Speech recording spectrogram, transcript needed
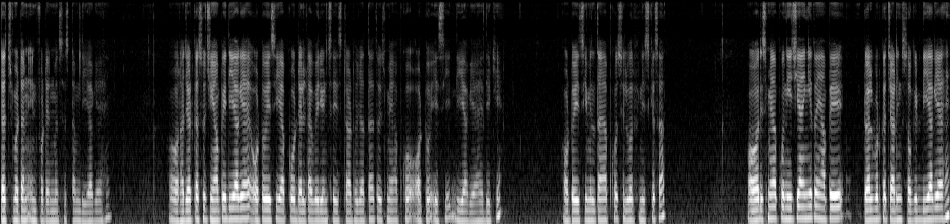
टच बटन इन्फोटेनमेंट सिस्टम दिया गया है। और हज़ार का स्विच यहाँ पे दिया गया है। ऑटो एसी आपको डेल्टा वेरिएंट से स्टार्ट हो जाता है तो इसमें आपको ऑटो एसी दिया गया है। देखिए। ऑटो एसी मिलता है आपको, सिल्वर फिनिश के साथ। और इसमें आपको नीचे आएँगे तो यहाँ पे ट्वेल्व वोल्ट का चार्जिंग सॉकेट दिया गया है।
